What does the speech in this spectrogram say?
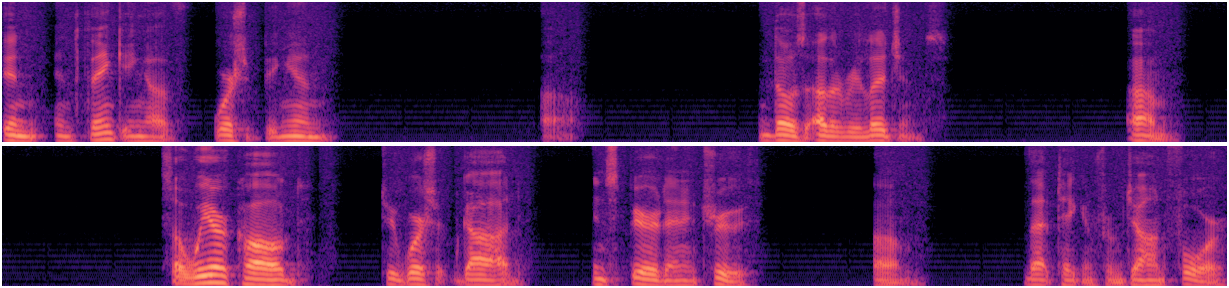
in in thinking of worshiping in uh, those other religions. Um, so we are called to worship God in spirit and in truth. Um, that taken from John 4,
